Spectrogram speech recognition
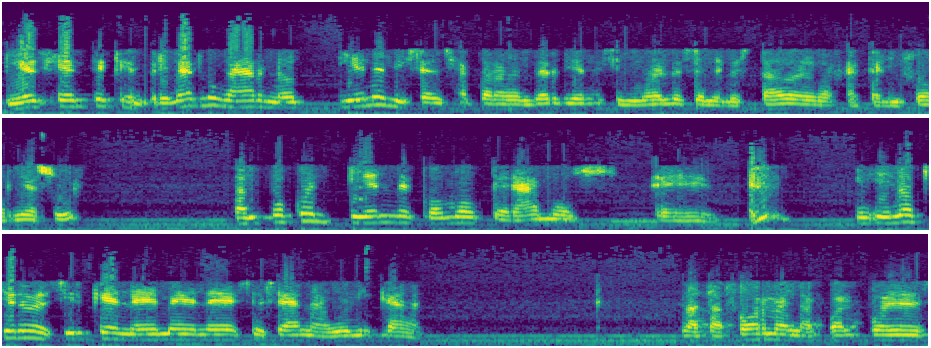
es gente que en primer lugar no tiene licencia para vender bienes inmuebles en el estado de Baja California Sur, tampoco entiende cómo operamos, eh, y no quiero decir que el MLS sea la única plataforma en la cual puedes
